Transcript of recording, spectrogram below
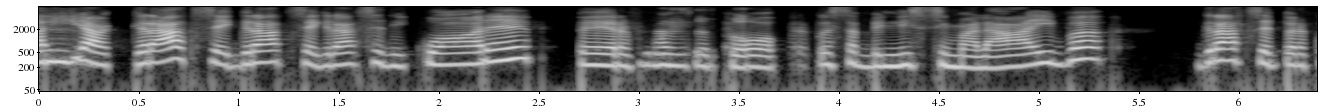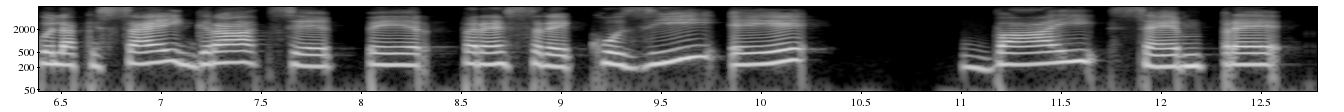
Maria, grazie, grazie, grazie di cuore per, questo, per questa bellissima live. Grazie per quella che sei, grazie per, per essere così e vai sempre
